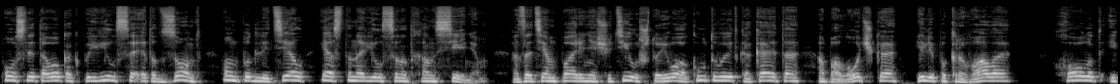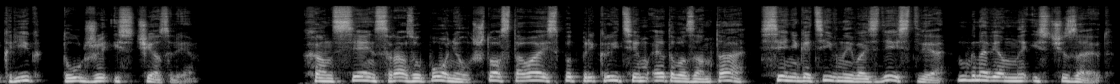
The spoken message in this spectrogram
После того, как появился этот зонт, он подлетел и остановился над Хансенем, а затем парень ощутил, что его окутывает какая-то оболочка или покрывало. Холод и крик тут же исчезли. Хан Сень сразу понял, что оставаясь под прикрытием этого зонта, все негативные воздействия мгновенно исчезают.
